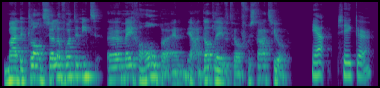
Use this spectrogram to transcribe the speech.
Maar de klant zelf wordt er niet uh, mee geholpen. En ja, dat levert wel frustratie op. Ja, zeker.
